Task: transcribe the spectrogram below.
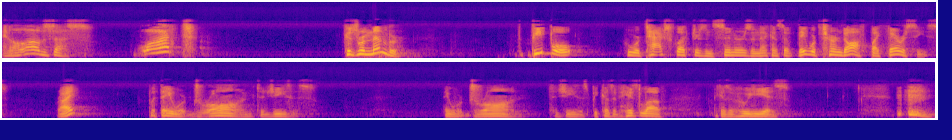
and loves us? What? Because remember, the people who were tax collectors and sinners and that kind of stuff, they were turned off by Pharisees, right? But they were drawn to Jesus. They were drawn to Jesus because of his love, because of who he is. and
